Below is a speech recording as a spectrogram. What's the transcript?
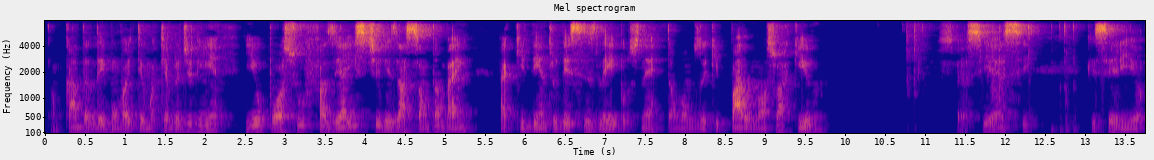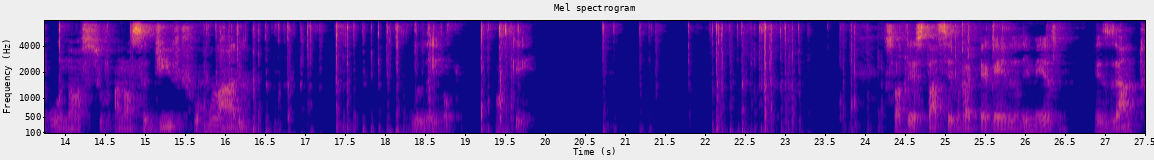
Então, cada label vai ter uma quebra de linha e eu posso fazer a estilização também aqui dentro desses labels. Né? Então, vamos aqui para o nosso arquivo, CSS, que seria o nosso, a nossa div formulário label. Ok. Só testar se ele vai pegar ele ali mesmo. Exato.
